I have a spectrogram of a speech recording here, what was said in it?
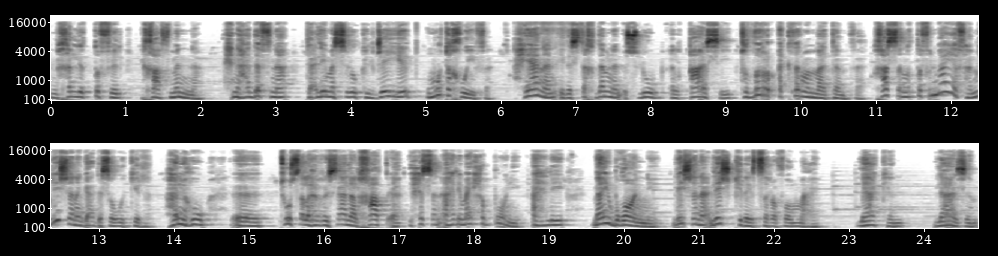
نخلي الطفل يخاف منا، إحنا هدفنا تعليم السلوك الجيد ومو تخويفه. أحيانا إذا استخدمنا الأسلوب القاسي تضر أكثر مما تنفع، خاصة إن الطفل ما يفهم ليش أنا قاعد أسوي كذا؟ هل هو آه توصله الرساله الخاطئة يحس إن أهلي ما يحبوني، أهلي ما يبغوني. ليش أنا ليش كذا يتصرفون معي؟ لكن لازم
